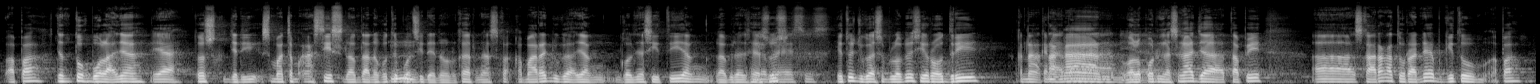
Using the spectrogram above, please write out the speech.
apa nyentuh bolanya. Ya. Terus jadi semacam asis dalam tanda kutip buat si Dendonker. Nah kemarin juga yang golnya City yang Gabriel Jesus, Jesus. itu juga sebelumnya si Rodri kena, Kena tangan, tangan, iya. walaupun nggak sengaja. Tapi eh, sekarang aturannya begitu apa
